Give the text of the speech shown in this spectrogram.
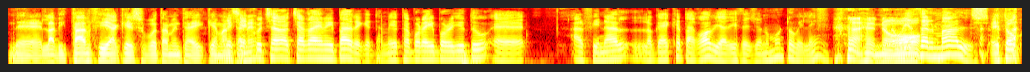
de la distancia que supuestamente hay que mantener. Si escucha la charla de mi padre, que también está por ahí por YouTube, eh, al final lo que es que te agobia. Dices, yo no monto Belén. no. voy a hacer mal. Esto,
